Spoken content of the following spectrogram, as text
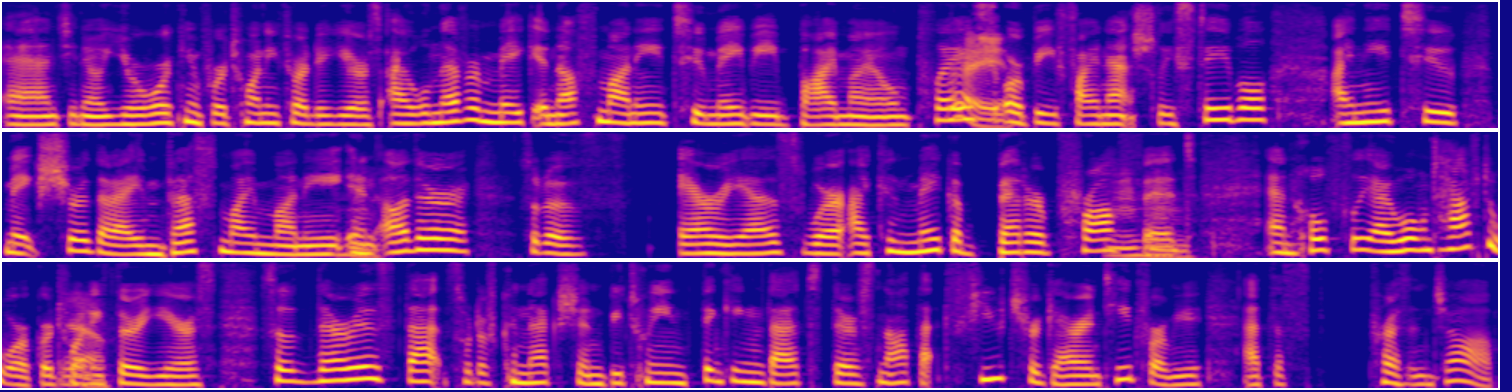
and, you know, you're working for 20, 30 years, I will never make enough money to maybe buy my own place Right. or be financially stable. I need to make sure that I invest my money in Mm-hmm. other sort of areas where I can make a better profit and hopefully I won't have to work for 20, Mm-hmm. Yeah. 30 years. So there is that sort of connection between thinking that there's not that future guaranteed for me at this present job.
